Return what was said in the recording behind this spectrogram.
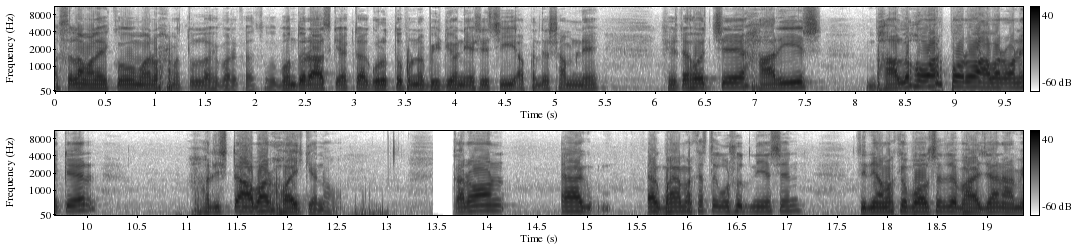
আসসালামু আলাইকুম রহমতুল্লাহ বারকাত বন্ধুরা, আজকে একটা গুরুত্বপূর্ণ ভিডিও নিয়ে এসেছি আপনাদের সামনে। সেটা হচ্ছে হারিস ভালো হওয়ার পরও আবার অনেকের হারিসটা আবার হয় কেন? কারণ এক এক ভাই আমার কাছ থেকে ওষুধ নিয়েছেন। তিনি আমাকে বলছেন যে, ভাইজান, আমি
